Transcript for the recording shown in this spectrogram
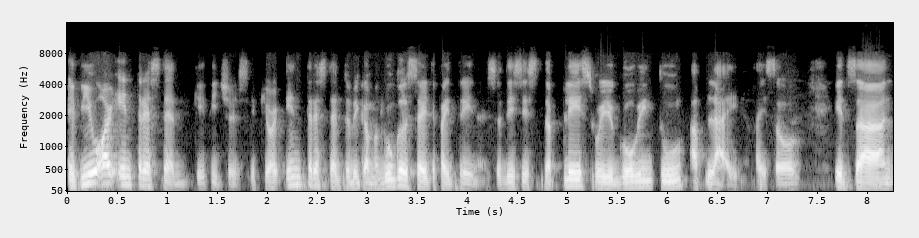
if you are interested, okay, teachers, if you're interested to become a Google certified trainer, so this is the place where you're going to apply. Okay, so it's an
